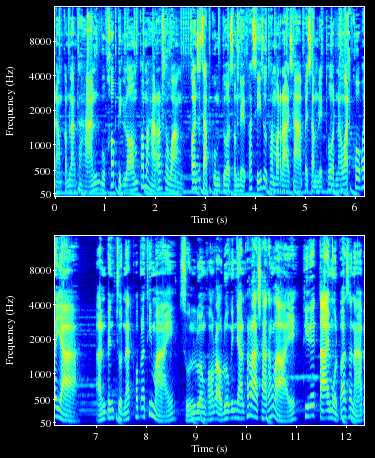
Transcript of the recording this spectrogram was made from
นำกำลังทหารบุกเข้าปิดล้อมพระมหาราชวัง ก่อนจะจับกลุ่มตัวสมเด็จพระศรีสุธรรมราชาไปสำเร็จโทษณวัดโคพยา อันเป็นจุดนัดพบและที่หมาย ศูนย์รวมของเราดวงวิญญาณพระราชาทั้งหลาย ที่ได้ตายหมดวาสนาไป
